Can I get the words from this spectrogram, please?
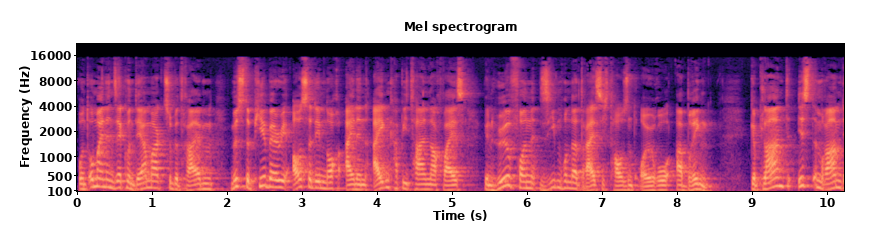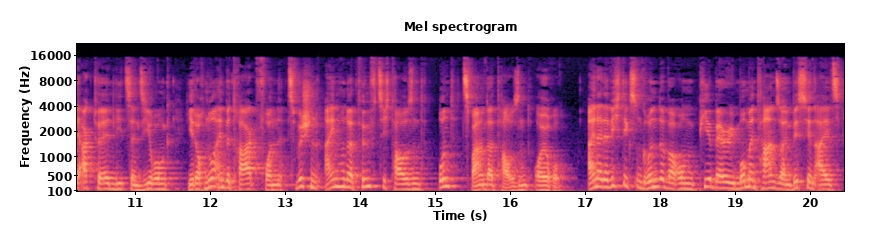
Und um einen Sekundärmarkt zu betreiben, müsste Peerberry außerdem noch einen Eigenkapitalnachweis in Höhe von 730.000 Euro erbringen. Geplant ist im Rahmen der aktuellen Lizenzierung jedoch nur ein Betrag von zwischen 150.000 und 200.000 Euro. Einer der wichtigsten Gründe, warum Peerberry momentan so ein bisschen als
